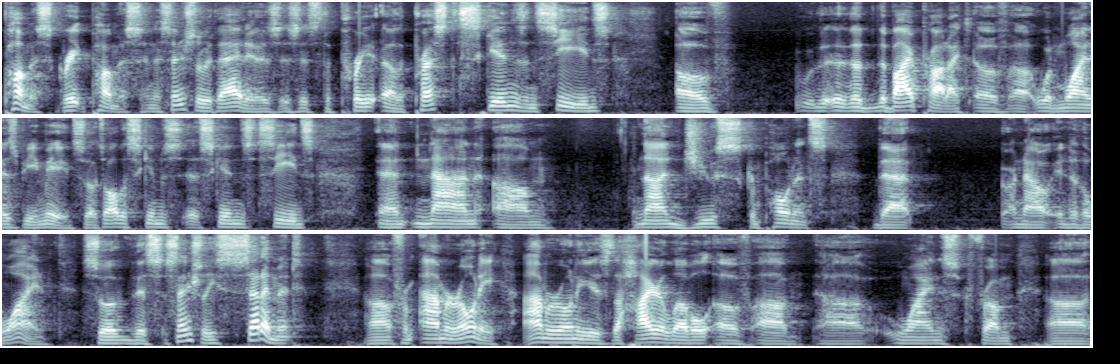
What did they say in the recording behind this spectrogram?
pumice, grape pumice, and essentially what that is is it's the, pre, uh, the pressed skins and seeds of the, the, the byproduct of uh, when wine is being made. So it's all the skins, uh, skins seeds, and non um, non juice components that are now into the wine. So this essentially sediment uh, from Amarone. Amarone is the higher level of uh, uh, wines from uh,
